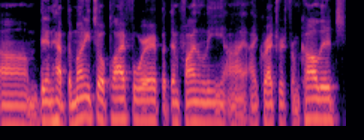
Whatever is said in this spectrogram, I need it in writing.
Um, didn't have the money to apply for it, but then finally I, I graduated from college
